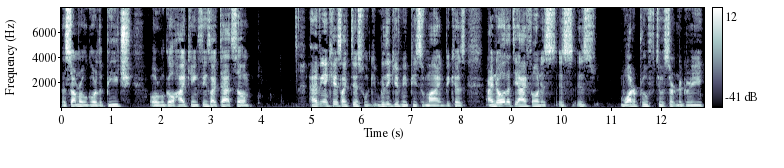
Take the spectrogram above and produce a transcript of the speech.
the summer, we'll go to the beach or we'll go hiking, things like that. So, having a case like this will really give me peace of mind because I know that the iPhone is is is waterproof to a certain degree,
